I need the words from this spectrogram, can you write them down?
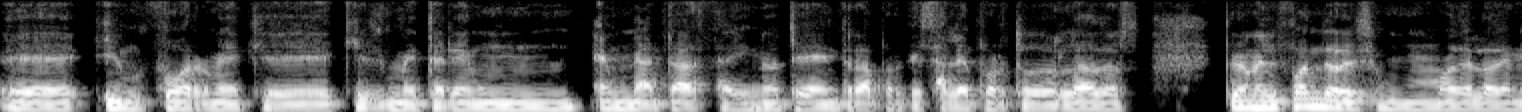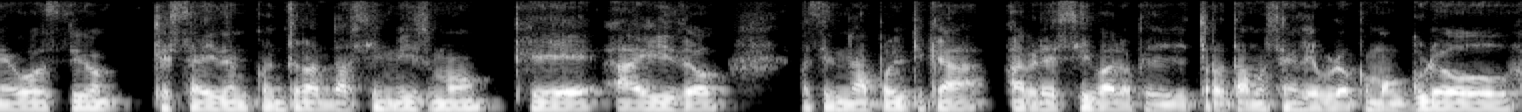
eh, informe que quieres meter en, en una taza y no te entra porque sale por todos lados. Pero en el fondo es un modelo de negocio que se ha ido encontrando a sí mismo, que ha ido haciendo una política agresiva, lo que tratamos en el libro como growth,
